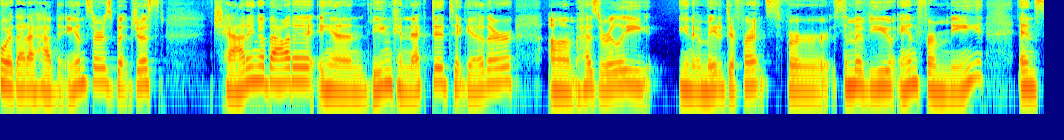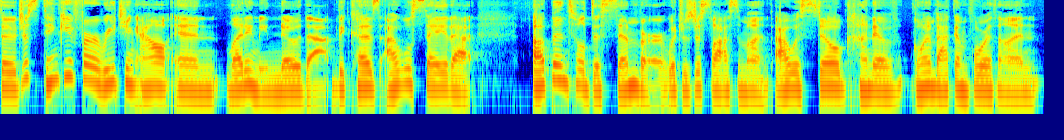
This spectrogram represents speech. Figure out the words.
or that I have the answers, but just chatting about it and being connected together um, has really you know, made a difference for some of you and for me. And so just thank you for reaching out and letting me know that because I will say that up until December, which was just last month, I was still kind of going back and forth on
